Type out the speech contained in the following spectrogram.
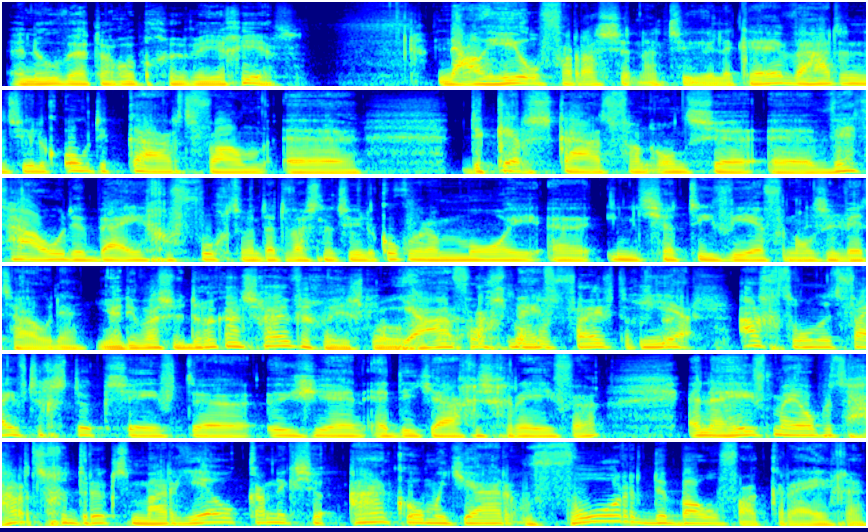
En hoe werd daarop gereageerd? Nou, heel verrassend natuurlijk. Hè. We hadden natuurlijk ook de kaart van uh, de kerstkaart van onze uh, wethouder bijgevoegd. Want dat was natuurlijk ook weer een mooi uh, initiatief weer van onze wethouder. Ja, die was er druk aan het schrijven geweest, geloof ik. Ja, volgens 850 mij, stuks. Ja, 850 stuks heeft Eugène dit jaar geschreven. En hij heeft mij op het hart gedrukt... Marielle, kan ik ze aankomend jaar voor de bouwvak krijgen?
